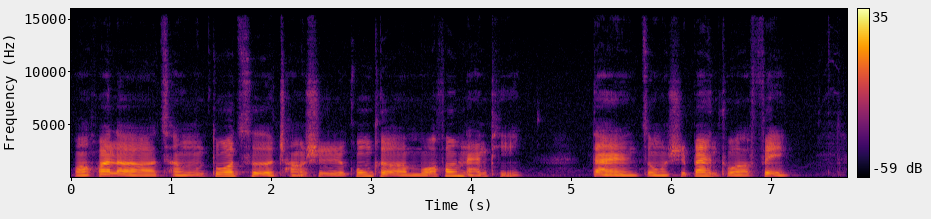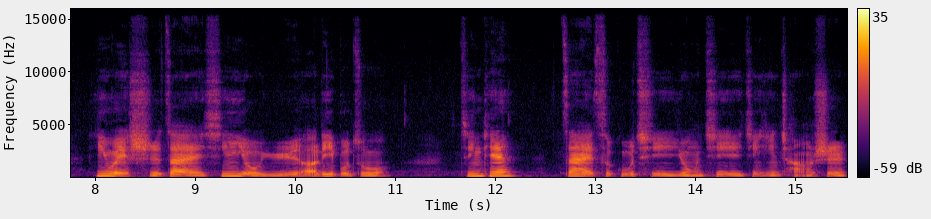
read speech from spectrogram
玩坏了。曾多次尝试攻克魔方难题，但总是半途而废，因为实在心有余而力不足。今天再次鼓起勇气进行尝试，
